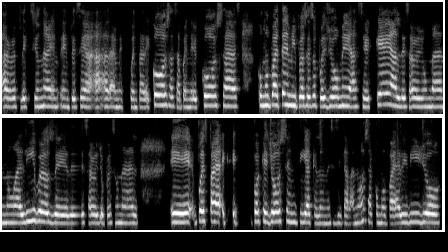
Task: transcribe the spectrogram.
a, reflexionar, em, empecé a, darme cuenta de cosas, a aprender cosas. Como parte de mi proceso, pues yo me acerqué al desarrollo humano, a libros de, desarrollo personal, eh, pues para, eh, porque yo sentía que lo necesitaba, ¿no? O sea, como para vivir yo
